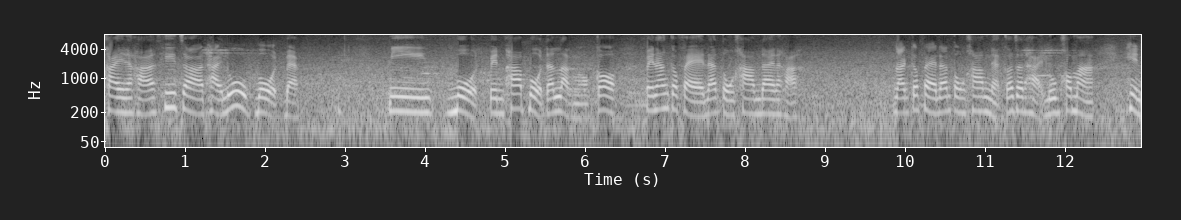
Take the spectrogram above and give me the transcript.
ใครนะคะที่จะถ่ายรูปโบสถ์แบบมีโบสถ์เป็นภาพโบสถ์ด้านหลังเนาะก็ไปนั่งกาแฟด้านตรงข้ามได้นะคะร้านกาแฟด้านตรงข้ามเนี่ยก็จะถ่ายรูปเข้ามาเห็น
